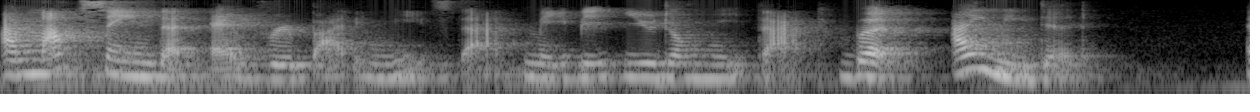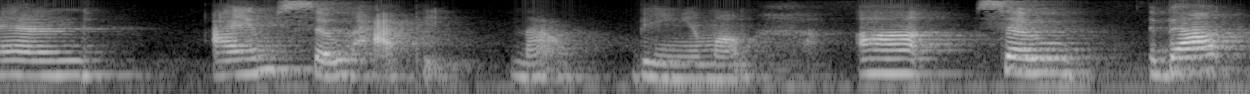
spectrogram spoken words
I'm not saying that everybody needs that. Maybe you don't need that, but I need it. And I am so happy now being a mom. Uh, so, about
